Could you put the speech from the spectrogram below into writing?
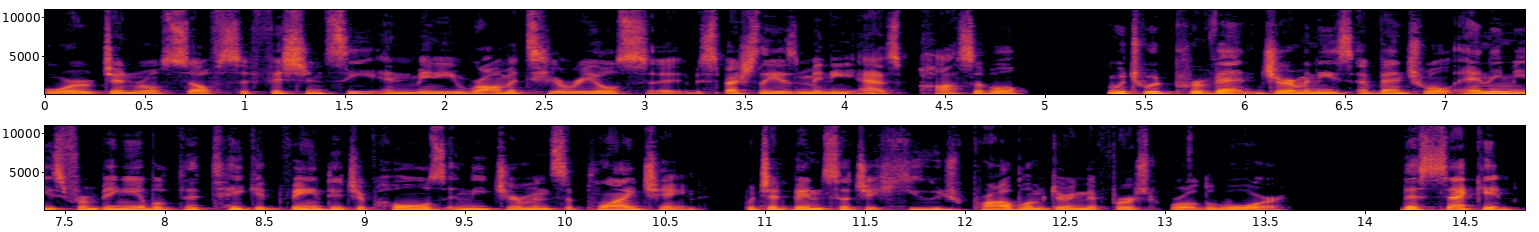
or general self sufficiency in many raw materials, eh, especially as many as possible which would prevent Germany's eventual enemies from being able to take advantage of holes in the German supply chain, which had been such a huge problem during the First World War. The second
